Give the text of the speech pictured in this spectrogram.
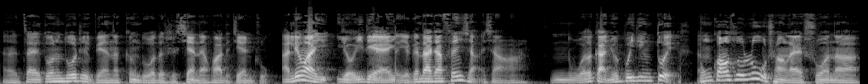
呃，在多伦多这边呢，更多的是现代化的建筑啊。另外有一点也跟大家分享一下啊，嗯，我的感觉不一定对。从高速路上来说呢，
